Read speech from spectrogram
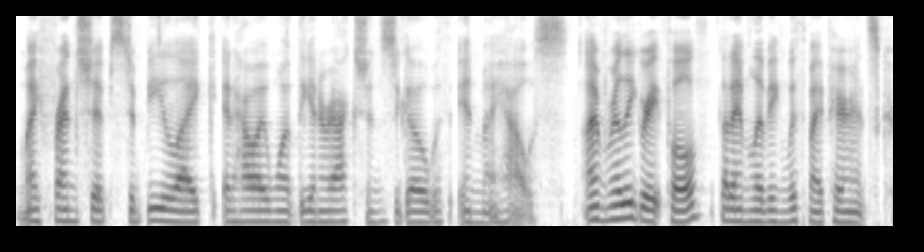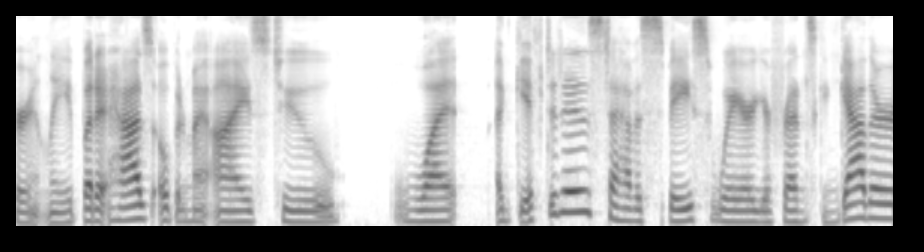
my friendships to be like and how I want the interactions to go within my house. I'm really grateful that I'm living with my parents currently, but it has opened my eyes to what a gift it is to have a space where your friends can gather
